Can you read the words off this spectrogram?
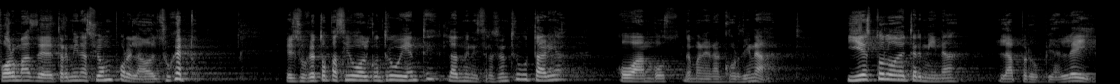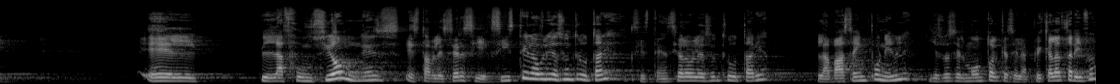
formas de determinación por el lado del sujeto. El sujeto pasivo del contribuyente, la administración tributaria o ambos de manera coordinada. Y esto lo determina la propia ley. la función es establecer si existe la obligación tributaria, existencia de la obligación tributaria, la base imponible, y eso es el monto al que se le aplica la tarifa,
